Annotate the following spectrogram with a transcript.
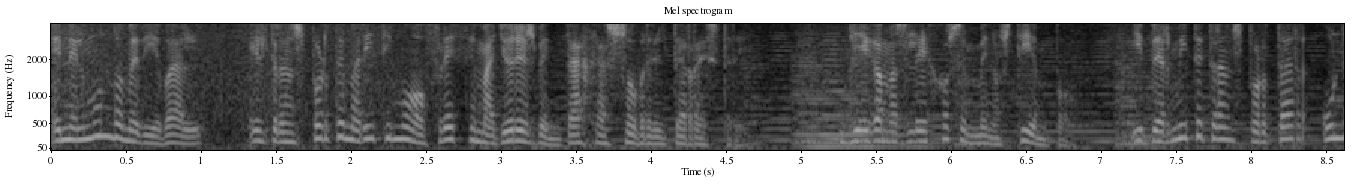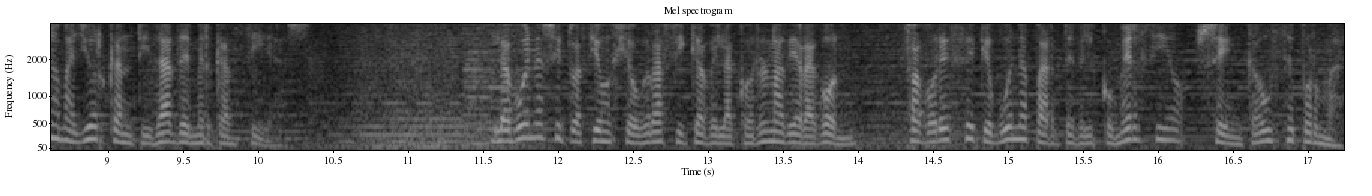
En el mundo medieval, el transporte marítimo ofrece mayores ventajas sobre el terrestre. Llega más lejos en menos tiempo y permite transportar una mayor cantidad de mercancías. La buena situación geográfica de la Corona de Aragón favorece que buena parte del comercio se encauce por mar.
